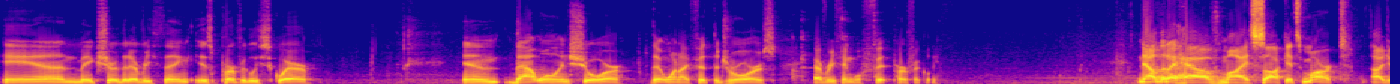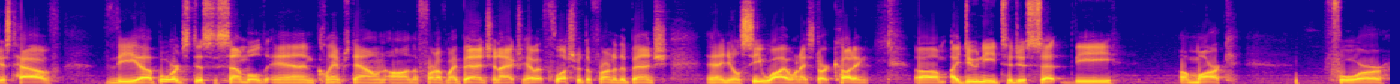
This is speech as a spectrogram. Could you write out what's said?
and make sure that everything is perfectly square. And that will ensure that when I fit the drawers, everything will fit perfectly. Now that I have my sockets marked, I just have the uh, board's disassembled and clamped down on the front of my bench and I actually have it flush with the front of the bench and you'll see why when I start cutting. Um, I do need to just set the a mark for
